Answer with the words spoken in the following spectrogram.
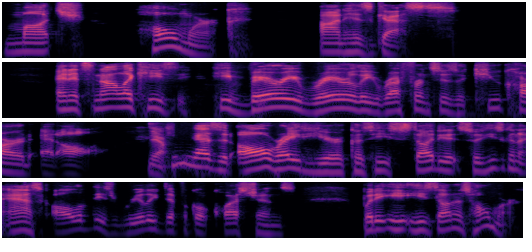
much homework on his guests. And it's not like he's he very rarely references a cue card at all. Yeah. He has it all right here because he studied it. So he's going to ask all of these really difficult questions, but he, he's done his homework,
